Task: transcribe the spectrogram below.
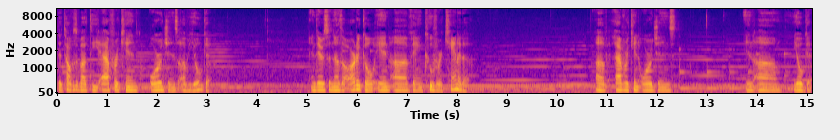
that talks about the African origins of yoga. And there's another article in uh, Vancouver, Canada, of African origins in um, yoga.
